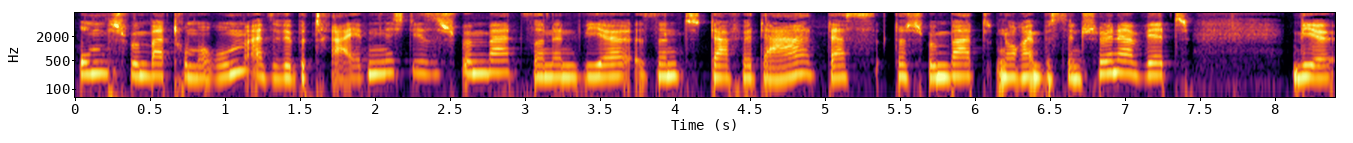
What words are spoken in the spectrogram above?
um Schwimmbad drumherum. Also wir betreiben nicht dieses Schwimmbad, sondern wir sind dafür da, dass das Schwimmbad noch ein bisschen schöner wird. Wir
